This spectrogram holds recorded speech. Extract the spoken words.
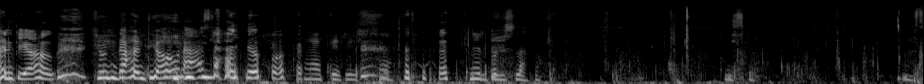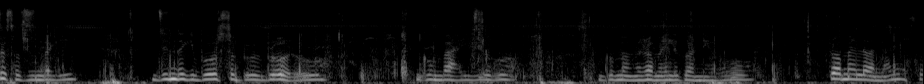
आन्टी हौ सुन्दा आन्टी हौ लाज लाग्यो नेल पोलिस लगाएको यसको यस्तो छ जिन्दगी जिन्दगी ब्रो ब्रोहरू गुम्बा आइयो गुम्बामा रमाइलो गर्ने हो रमाइलो भन्दा पनि यस्तो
